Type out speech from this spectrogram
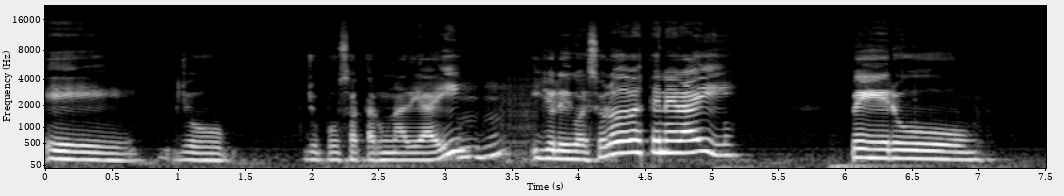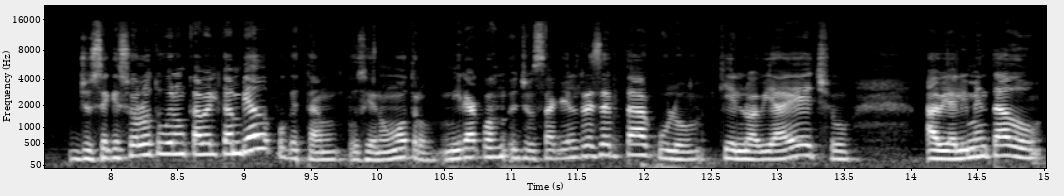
Eh, yo, yo puedo sacar una de ahí. Y yo le digo, eso lo debes tener ahí pero yo sé que solo tuvieron que haber cambiado porque están, pusieron otro. Mira, cuando yo saqué el receptáculo, quien lo había hecho, había alimentado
